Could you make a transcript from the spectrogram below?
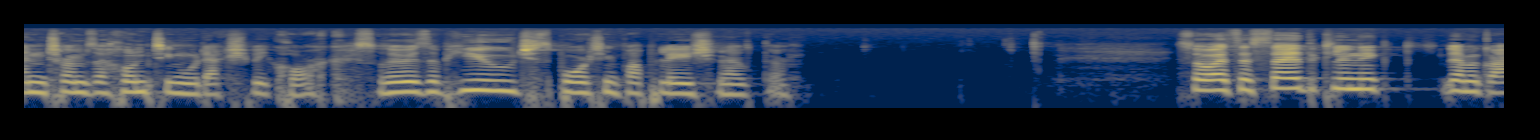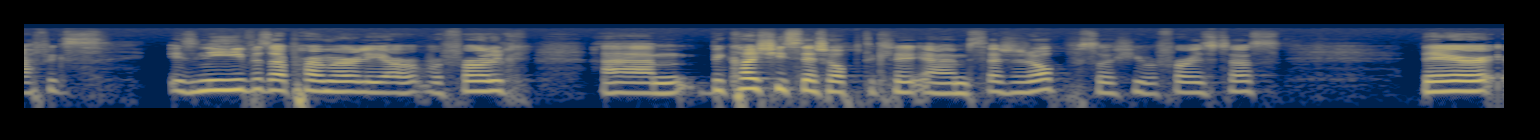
and in terms of hunting, would actually be Cork. So there is a huge sporting population out there. So as I said, the clinic demographics is Niamh is our primarily our referral um, because she set up the um, set it up, so she refers to us. There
